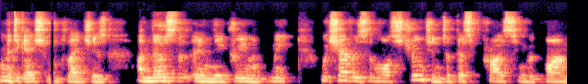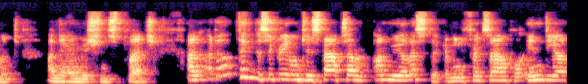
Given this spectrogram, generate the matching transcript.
mitigation pledges and those that are in the agreement meet whichever is the more stringent of this pricing requirement and their emissions pledge. And I don't think this agreement is that um, unrealistic. I mean, for example, India,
